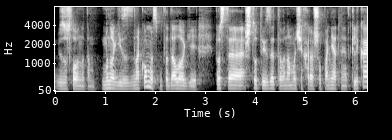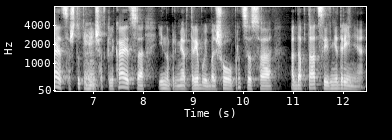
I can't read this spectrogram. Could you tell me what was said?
безусловно, там, многие знакомы с методологией, Просто что-то из этого нам очень хорошо понятно и откликается, что-то mm-hmm. меньше откликается и, например, требует большого процесса адаптации и внедрения.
